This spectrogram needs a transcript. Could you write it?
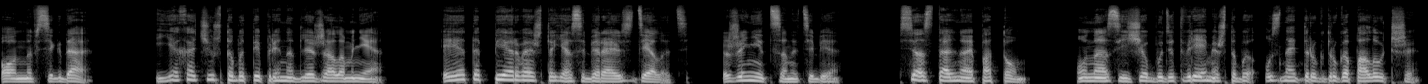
Он навсегда. Я хочу, чтобы ты принадлежала мне. И это первое, что я собираюсь сделать. Жениться на тебе. Все остальное потом. У нас еще будет время, чтобы узнать друг друга получше.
